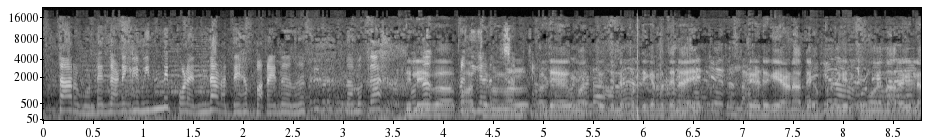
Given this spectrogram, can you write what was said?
എത്താറുമുണ്ട്. എന്താണെങ്കിലും ഇന്നിപ്പോൾ എന്താണ് അദ്ദേഹം പറയുന്നതെന്ന് നമുക്ക് മാധ്യമങ്ങൾ അദ്ദേഹം ഇതിന്റെ പ്രതികരണത്തിനായി തേടുകയാണ്. അദ്ദേഹം പ്രതികരിക്കുമോ എന്നറിയില്ല.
